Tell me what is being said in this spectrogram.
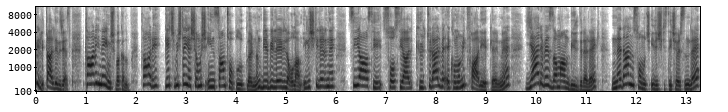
birlikte halledeceğiz. Tarih neymiş bakalım. Tarih geçmişte yaşamış insan topluluklarının birbirleriyle olan ilişkilerini siyasi, sosyal, kültürel ve ekonomik faaliyetlerini yer ve zaman bildirerek neden sonuç ilişkisi içerisinde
